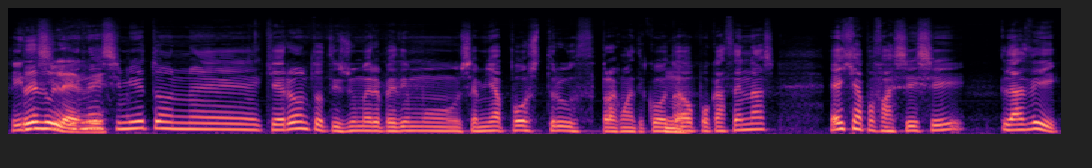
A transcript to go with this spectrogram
Είναι, Δεν συ- δουλεύει. είναι σημείο των ε, καιρών το ότι ζούμε, ρε παιδί μου, σε μια post-truth πραγματικότητα Ναι. όπου ο καθένας έχει αποφασίσει. Δηλαδή,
